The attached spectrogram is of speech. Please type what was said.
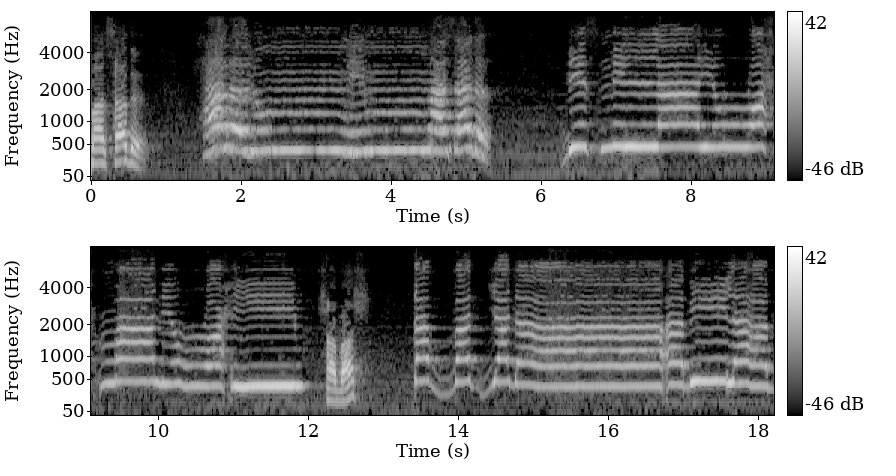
مسد. حبل من مسد. بسم الله الرحمن الرحيم شاباش. تبت يدا أبي لهب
